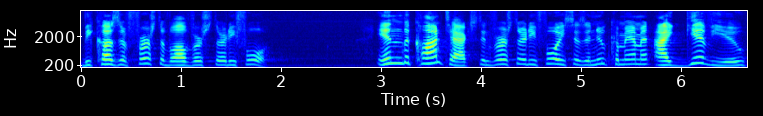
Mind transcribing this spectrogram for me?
Because of, first of all, verse 34. In the context, in verse 34, he says, A new commandment I give you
